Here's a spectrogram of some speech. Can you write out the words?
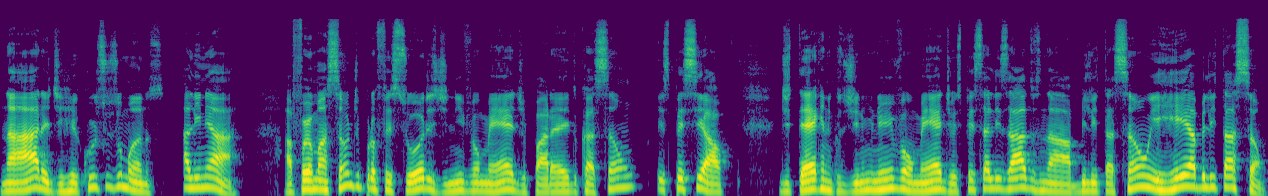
Na área de recursos humanos, a linha A. A formação de professores de nível médio para a educação especial de técnicos de nível médio especializados na habilitação e reabilitação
